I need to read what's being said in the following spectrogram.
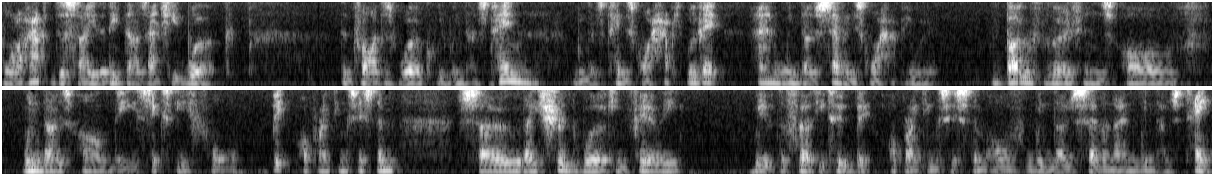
Well I'm happy to say that it does actually work. The drivers work with Windows 10, Windows 10 is quite happy with it and Windows 7 is quite happy with it. Both versions of Windows are the 64-bit operating system so they should work in theory with the 32-bit operating system of Windows 7 and Windows 10.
